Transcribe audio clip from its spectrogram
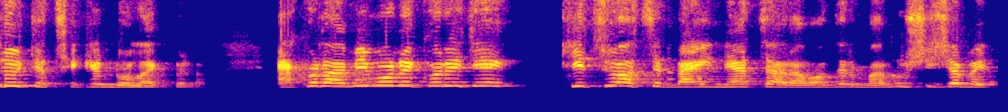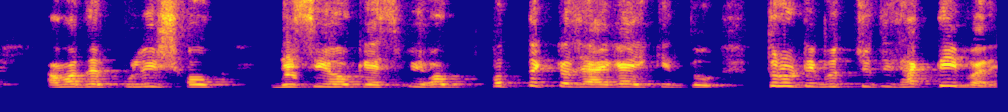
দুইটা সেকেন্ডও লাগবে না। এখন আমি মনে করি যে কিছু আছে বাই নেচার আমাদের মানুষ হিসাবে আমাদের পুলিশ হোক ডিসি হোক এসপি হোক প্রত্যেকটা জায়গায় কিন্তু ত্রুটি বিচ্যুতি থাকতেই পারে।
